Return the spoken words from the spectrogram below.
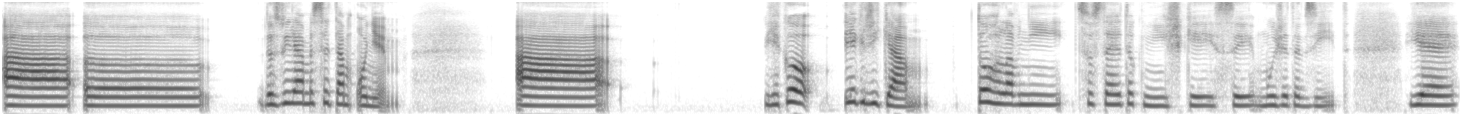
a uh, dozvídáme se tam o něm. A jako, jak říkám, to hlavní, co z této knížky si můžete vzít, je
